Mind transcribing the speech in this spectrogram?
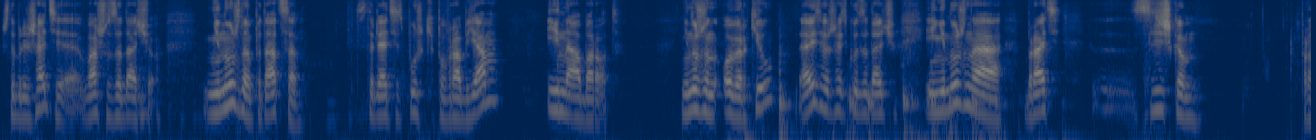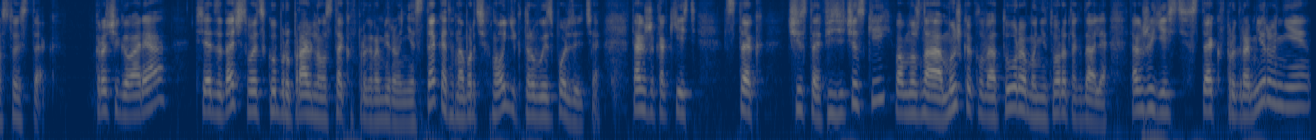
чтобы решать э, вашу задачу. Не нужно пытаться стрелять из пушки по воробьям и наоборот. Не нужен оверкилл, да, если решать какую-то задачу, и не нужно брать э, слишком простой стек. Короче говоря, вся эта задача сводится к выбору правильного стека в программировании. Стек — это набор технологий, которые вы используете. Так же, как есть стек чисто физический, вам нужна мышка, клавиатура, монитор и так далее. Также есть стек в программировании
